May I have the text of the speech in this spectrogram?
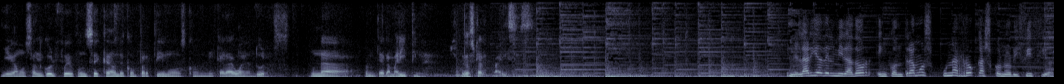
Llegamos al Golfo de Fonseca, donde compartimos con Nicaragua y Honduras. Una frontera marítima de los tres países. En el área del mirador encontramos unas rocas con orificios.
